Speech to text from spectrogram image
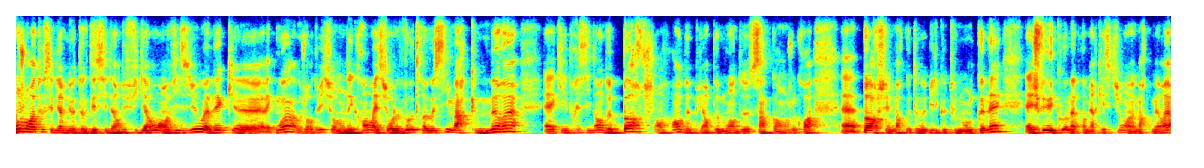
Bonjour à tous et bienvenue au Talk Décideur du Figaro en visio avec, euh, avec moi aujourd'hui sur mon écran et sur le vôtre aussi Marc Meurer euh, qui est président de Porsche en France depuis un peu moins de 5 ans je crois. Euh, Porsche est une marque automobile que tout le monde connaît. Je fais écho à ma première question Marc Meurer.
